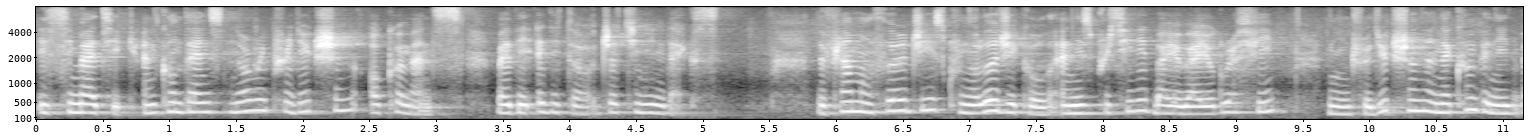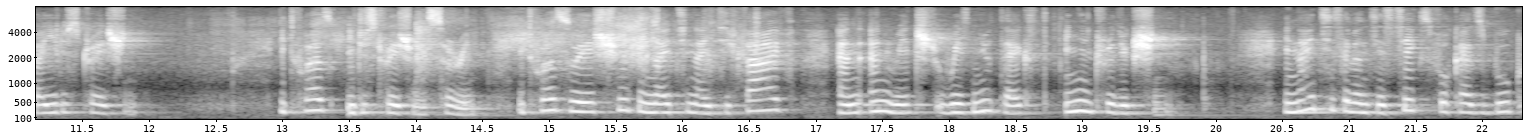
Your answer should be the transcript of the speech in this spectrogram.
is thematic and contains no reproduction or comments by the editor, just an index. The Flam anthology is chronological and is preceded by a biography, an introduction, and accompanied by illustration. It was illustration, sorry. It was reissued in 1995 and enriched with new text in introduction. In 1976, Fourcade's book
